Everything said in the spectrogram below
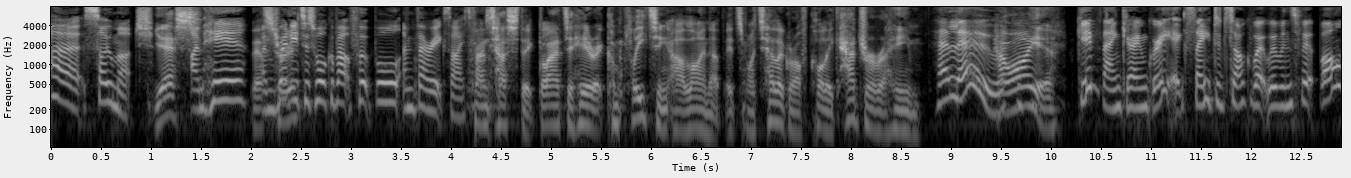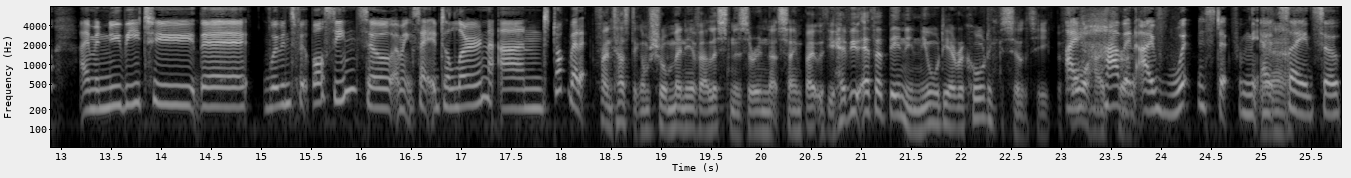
Uh, so much. Yes, I'm here. that's I'm true. ready to talk about football. I'm very excited. Fantastic. Glad to hear it. Completing our lineup, it's my Telegraph colleague, Hajra Rahim. Hello. How are you? Good, thank you. I'm great. Excited to talk about women's football. I'm a newbie to the women's football scene, so I'm excited to learn and talk about it. Fantastic. I'm sure many of our listeners are in that same boat with you. Have you ever been in the audio recording facility before? I Hajra? haven't. I've witnessed it from the Yeah. outside, so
